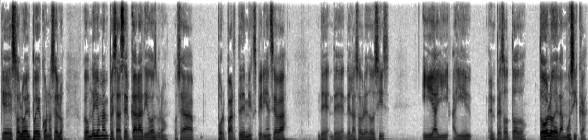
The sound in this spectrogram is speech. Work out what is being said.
Que solo Él puede conocerlo. Fue donde yo me empecé a acercar a Dios, bro. O sea, por parte de mi experiencia, ¿va? De, de, la sobredosis. Y ahí, ahí empezó todo. Todo lo de la música.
